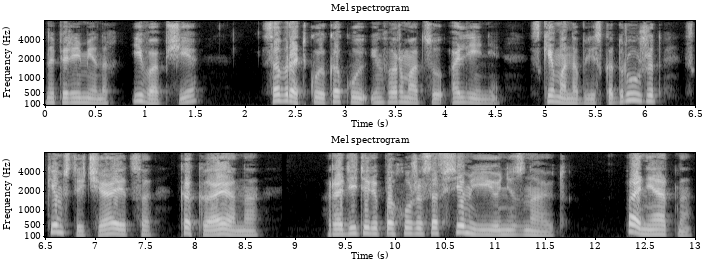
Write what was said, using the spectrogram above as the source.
на переменах и вообще? Собрать кое-какую информацию о Лене, с кем она близко дружит, с кем встречается, какая она. Родители, похоже, совсем ее не знают». «Понятно»,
